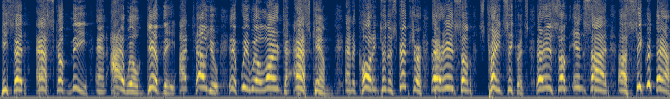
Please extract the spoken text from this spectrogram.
He said, Ask of me, and I will give thee. I tell you, if we will learn to ask Him, and according to the scripture, there is some trade secrets, there is some inside uh, secret there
